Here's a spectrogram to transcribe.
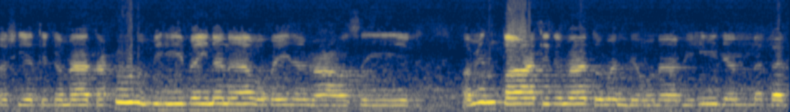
خشيتك ما تحول به بيننا وبين معاصيك ومن طاعتك ما تبلغنا به جنتك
